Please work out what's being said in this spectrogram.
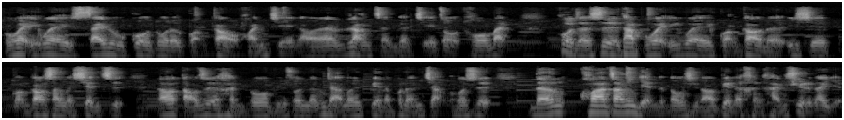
不会因为塞入过多的广告环节，然后让整个节奏拖慢，或者是他不会因为广告的一些广告商的限制。然后导致很多，比如说能讲的东西变得不能讲，或是能夸张演的东西，然后变得很含蓄的在演，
